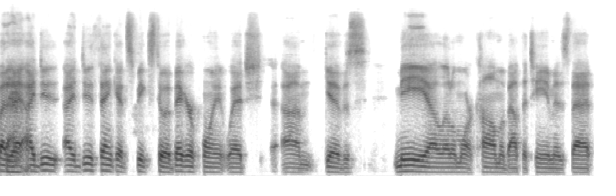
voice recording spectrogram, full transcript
but yeah. I, I, do I do think it speaks to a bigger point, which um, gives me a little more calm about the team is that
